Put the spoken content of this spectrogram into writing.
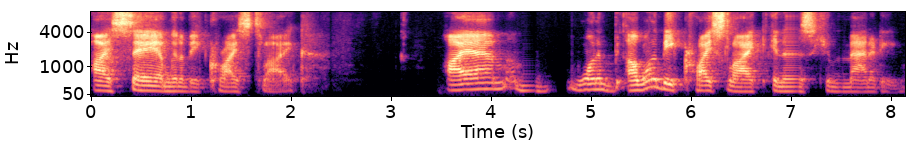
I say I'm going to be Christ-like, I am want to I want to be Christ-like in his humanity,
